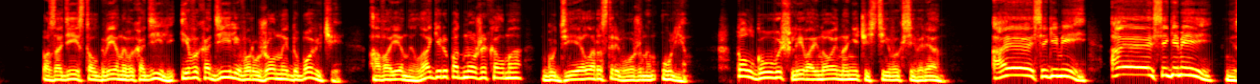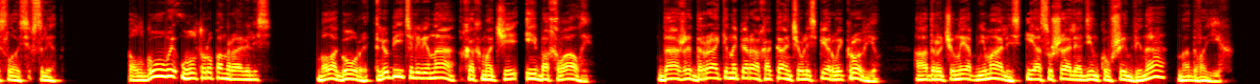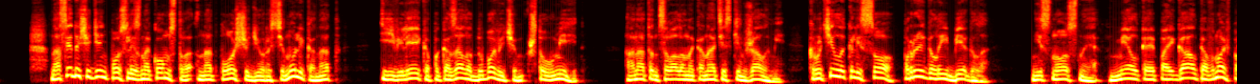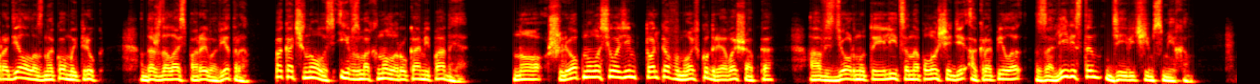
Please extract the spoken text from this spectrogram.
Позади из Толгвены выходили и выходили вооруженные дубовичи, а военный лагерь у подножия холма гудел растревоженным ульем. Толгувы шли войной на нечестивых северян. «Аэ, Сегими! Аэ, Сегими!» — неслось вслед. Толгувы Ултору понравились. Балагуры, любители вина, хохмачи и бахвалы. Даже драки на пирах оканчивались первой кровью, а драчуны обнимались и осушали один кувшин вина на двоих. На следующий день после знакомства над площадью растянули канат, и Евелейка показала Дубовичам, что умеет. Она танцевала на канате с кинжалами, крутила колесо, прыгала и бегала. Несносная, мелкая пайгалка вновь проделала знакомый трюк, дождалась порыва ветра, покачнулась и взмахнула руками, падая но шлепнулась озимь только вновь кудрявая шапка, а вздернутые лица на площади окропила заливистым девичьим смехом.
